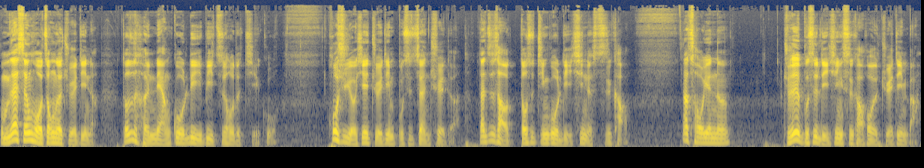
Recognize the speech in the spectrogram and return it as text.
我们在生活中的决定啊，都是衡量过利弊之后的结果。或许有些决定不是正确的，但至少都是经过理性的思考。那抽烟呢？绝对不是理性思考后的决定吧？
